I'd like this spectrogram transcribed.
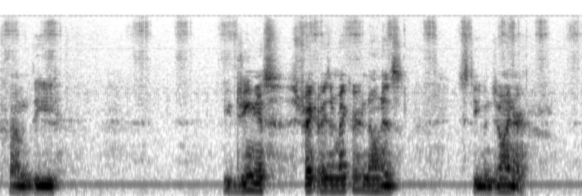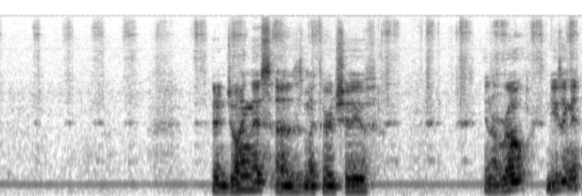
From the the genius straight razor maker known as Stephen Joiner. Been enjoying this. Uh, this is my third shave in a row using it.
